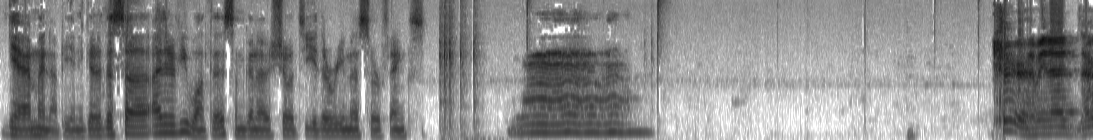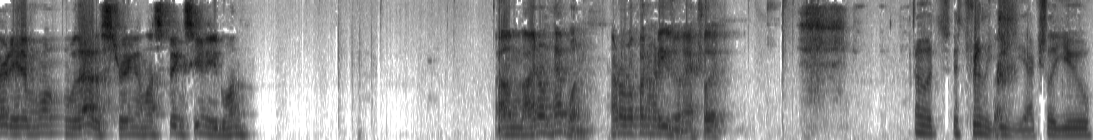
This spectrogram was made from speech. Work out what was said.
Yeah, I might not be any good at this. Uh, either of you want this? I'm gonna show it to either Remus or Finks. Sure. I mean, I, I already have one without a string, unless Finks, you need one. Um, I don't have one. I don't know if I know how to use one actually. Oh, it's it's really easy actually. You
